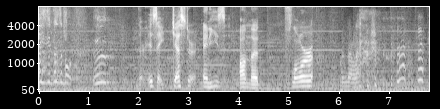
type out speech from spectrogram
Ah, he's invisible. Ooh. There is a jester, and he's on the floor. I'm allowed.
